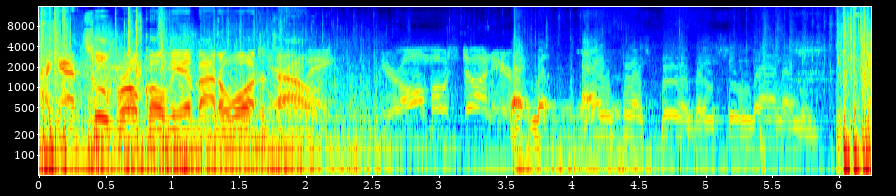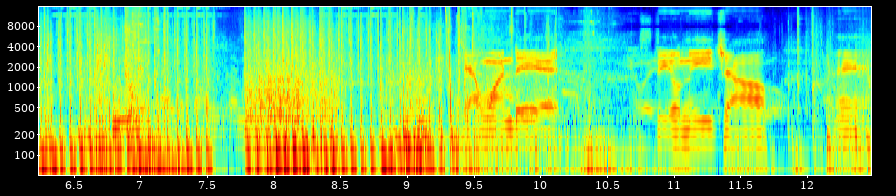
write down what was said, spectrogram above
I got two broke over here by the water tower. Hey, you're almost done here. Hey, look, aim towards Chris. They shooting down at me. You in cover, come on. Got one dead. Still need y'all. Man,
